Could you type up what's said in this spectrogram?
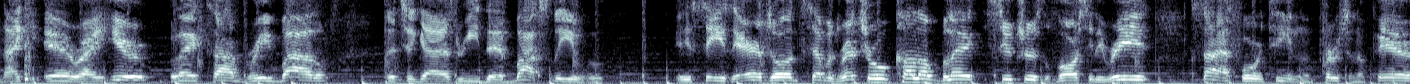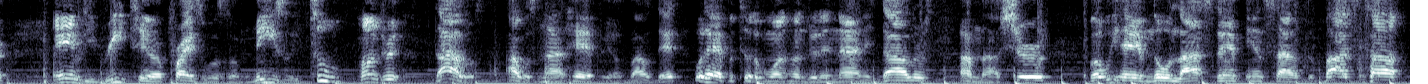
Nike Air right here. Black top, gray bottom. Let you guys read that box label. It says Air Jordan 7 Retro, color black, citrus, varsity red, size 14 in personal pair, and the retail price was a measly $200. I was not happy about that. What happened to the $190? I'm not sure, but we have no lot stamp inside of the box top.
